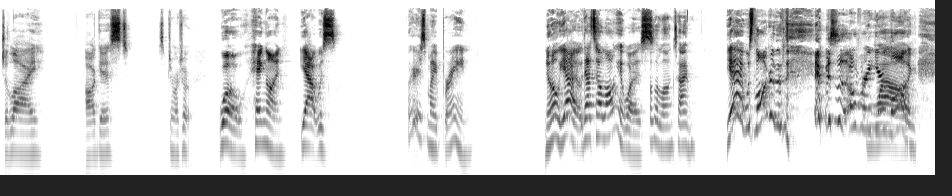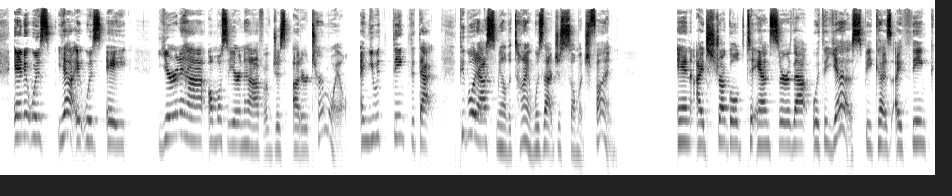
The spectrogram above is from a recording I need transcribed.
July, August, September, October. Whoa, hang on. Yeah, it was. Where is my brain? No, yeah, that's how long it was. That was a long time. Yeah, it was longer than that. It was over a year Wow. long. And it was, yeah, it was a year and a half, almost a year and a half of just utter turmoil. And you would think that that people would ask me all the time, was that just so much fun? And I'd struggled to answer that with a yes because I think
